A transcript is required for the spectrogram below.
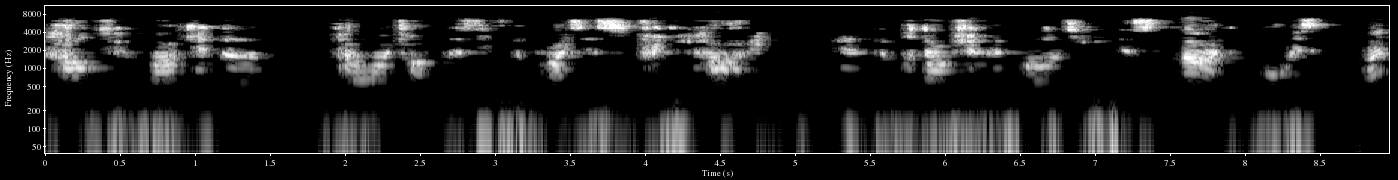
how to market the Taiwan chocolate since the price is pretty high and the production and quality is not always good.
